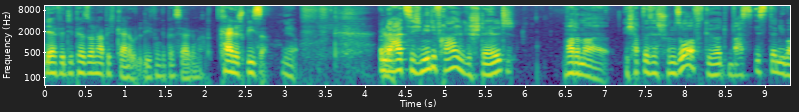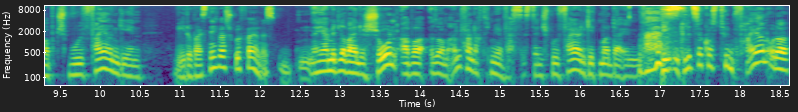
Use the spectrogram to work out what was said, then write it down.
Ja, für die Person habe ich keine Oliven bisher gemacht. Keine Spieße. Ja. Und Ja. da hat sich mir die Frage gestellt, warte mal, ich habe das jetzt schon so oft gehört, was ist denn überhaupt schwul feiern gehen? Wie, du weißt nicht, was schwul feiern ist? Naja, mittlerweile schon, aber also am Anfang dachte ich mir, was ist denn schwul feiern? Geht man da in Was? pinken Glitzerkostüm feiern oder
